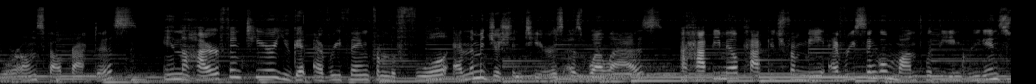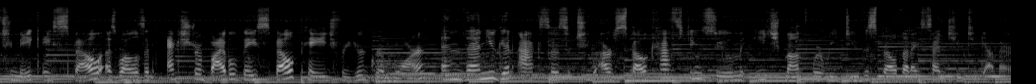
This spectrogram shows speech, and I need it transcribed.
your own spell practice. In the Hierophant tier, you get everything from the Fool and the Magician tiers, as well as a Happy Mail package from me every single month with the ingredients to make a spell, as well as an extra Bible based spell page for your grimoire. And then you get access to our spellcasting Zoom each month where we do the spell that I sent you together.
